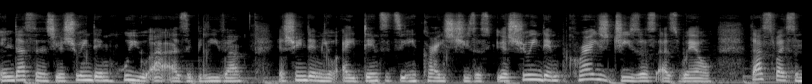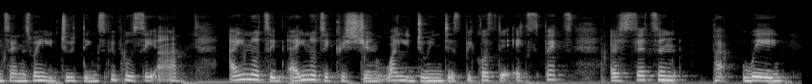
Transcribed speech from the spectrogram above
In that sense, you're showing them who you are as a believer, you're showing them your identity in Christ Jesus, you're showing them Christ Jesus as well. That's why sometimes when you do things, people say, ah, are you not a, are you not a Christian? Why are you doing this? Because they expect a certain way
